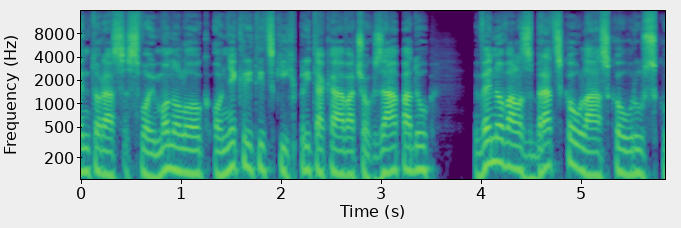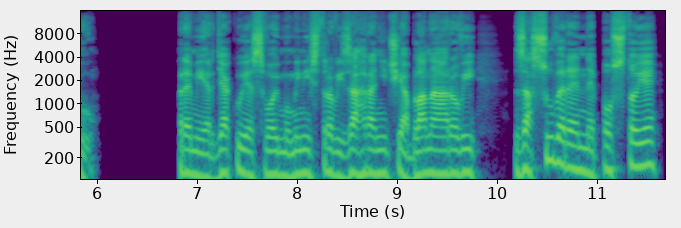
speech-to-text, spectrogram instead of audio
tentoraz svoj monológ o nekritických pritakávačoch západu venoval s bratskou láskou Rusku. Premiér ďakuje svojmu ministrovi zahraničia Blanárovi za suverénne postoje,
